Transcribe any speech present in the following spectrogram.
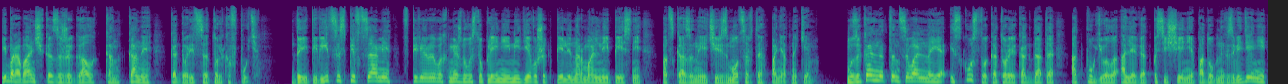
и барабанщика зажигал канканы, как говорится, только в путь. Да и певицы с певцами в перерывах между выступлениями девушек пели нормальные песни, подсказанные через Моцарта понятно кем. Музыкально-танцевальное искусство, которое когда-то отпугивало Олега от посещения подобных заведений,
